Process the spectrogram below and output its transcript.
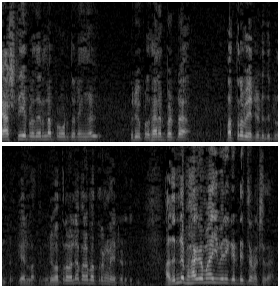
രാഷ്ട്രീയ പ്രചരണ പ്രവർത്തനങ്ങൾ ഒരു പ്രധാനപ്പെട്ട പത്രം ഏറ്റെടുത്തിട്ടുണ്ട് കേരളത്തിൽ. ഒരു പത്രമല്ല പല പത്രങ്ങൾ ഏറ്റെടുത്തിട്ടുണ്ട്. അതിന്റെ ഭാഗമായി ഇവർ കെട്ടിച്ചമച്ചതാണ്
